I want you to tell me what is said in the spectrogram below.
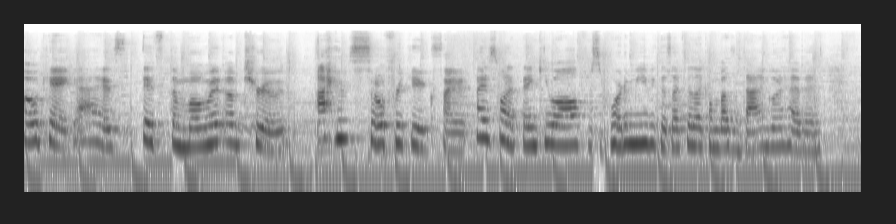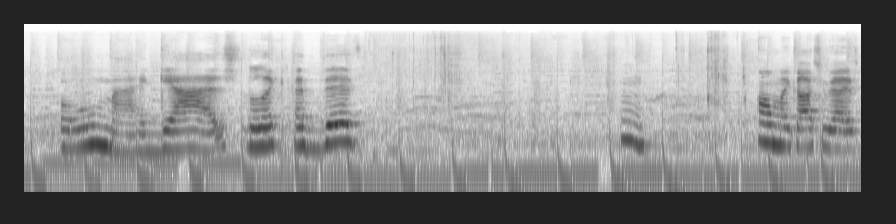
Okay guys, it's the moment of truth. I'm so freaking excited. I just want to thank you all for supporting me because I feel like I'm about to die and go to heaven. Oh my gosh, look at this. Mm. Oh my gosh, you guys.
